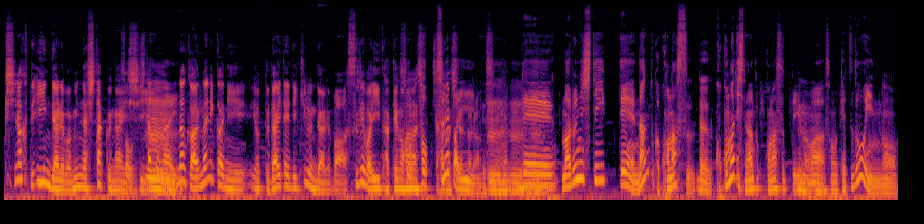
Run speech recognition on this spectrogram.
しなくていいんであればみんなしたくないし。したくない、うん。なんか何かによって大体できるんであればすればいいだけの話そうそうすればいいんですよね。で丸にしていってなんとかこなす。だからここまでしてなんとかこなすっていうのは、うん。その鉄道員の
